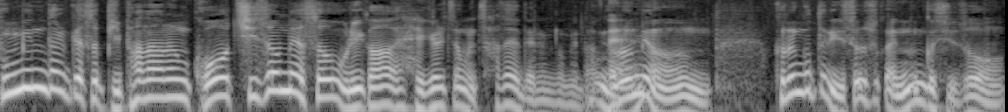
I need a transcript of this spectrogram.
국민들께서 비판하는 그 지점에서 우리가 해결점을 찾아야 되는 겁니다. 네. 그러면 그런 것들이 있을 수가 있는 것이죠.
